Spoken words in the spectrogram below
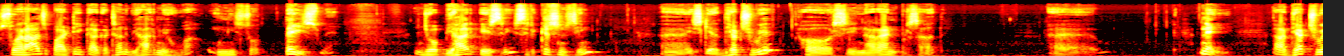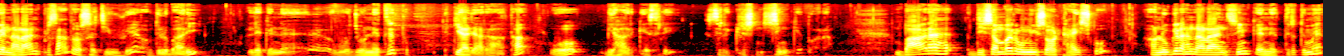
स्वराज पार्टी का गठन बिहार में हुआ 1923 में, जो बिहार के श्री श्री कृष्ण सिंह इसके अध्यक्ष हुए और श्री नारायण प्रसाद नहीं अध्यक्ष हुए नारायण प्रसाद और सचिव हुए अब्दुल बारी। लेकिन वो जो नेतृत्व किया जा रहा था, वो बिहार के श्री श्री कृष्ण सिंह के द्वारा। 12 दिसंबर 1928 को अनुग्रह नारायण सिंह के नेतृत्व में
